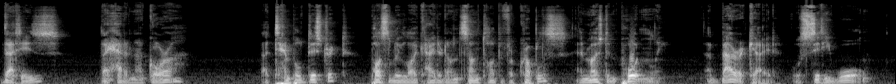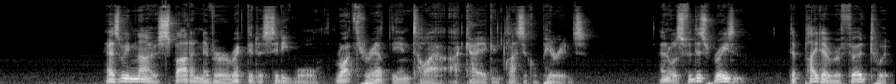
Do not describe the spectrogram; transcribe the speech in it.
That is, they had an agora, a temple district, possibly located on some type of acropolis, and most importantly, a barricade or city wall as we know, Sparta never erected a city wall right throughout the entire archaic and classical periods. And it was for this reason that Plato referred to it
